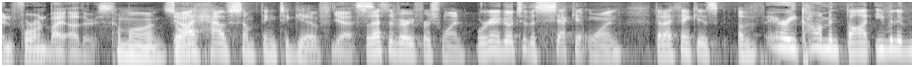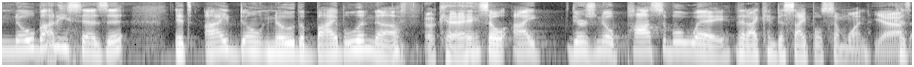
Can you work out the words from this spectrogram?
and formed by others. Come on. So Yeah. I have something to give. Yes. So that's the very first one. We're going to go to the second one that I think is a very common thought, even if nobody says it. It's I don't know the Bible enough. Okay. So I there's no possible way that I can disciple someone. Yeah. Because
